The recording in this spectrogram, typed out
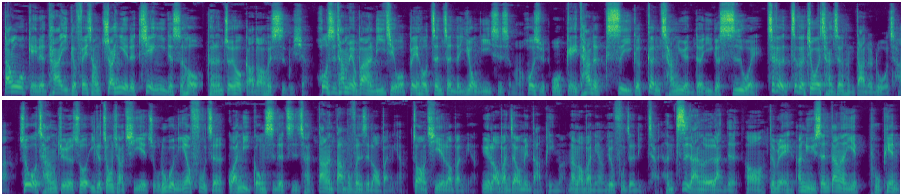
当我给了他一个非常专业的建议的时候，可能最后搞到会四不像，或是他没有办法理解我背后真正的用意是什么，或许我给他的是一个更长远的一个思维，这个这个就会产生很大的落差。所以我常觉得说，一个中小企业主，如果你要负责管理公司的资产，当然大部分是老板娘，中小企业老板娘，因为老板在外面打拼嘛，那老板娘就负责理财，很自然而然的哦，对不对？啊，女生当然也普遍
